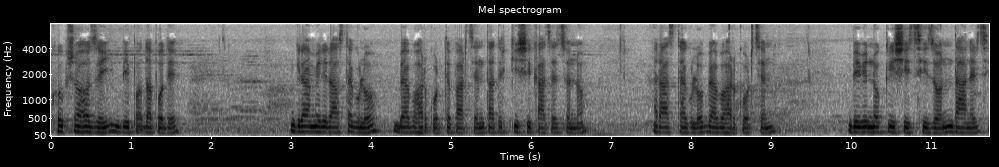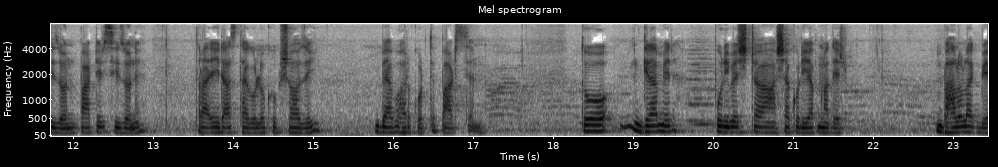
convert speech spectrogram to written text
খুব সহজেই বিপদ আপদে গ্রামের রাস্তাগুলো ব্যবহার করতে পারছেন তাদের কৃষি কাজের জন্য। রাস্তাগুলো ব্যবহার করছেন। বিভিন্ন কৃষি সিজন, ধানের সিজন, পাটের সিজনে তারা এই রাস্তাগুলো খুব সহজেই ব্যবহার করতে পারছেন। তো গ্রামের পরিবেশটা আশা করি আপনাদের ভালো লাগবে।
